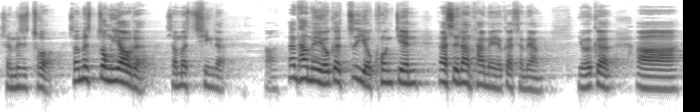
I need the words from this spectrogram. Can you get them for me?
什么是错，什么是重要的，什么轻的。啊，让他们有个自由空间，那是让他们有个什么样？有一个啊，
